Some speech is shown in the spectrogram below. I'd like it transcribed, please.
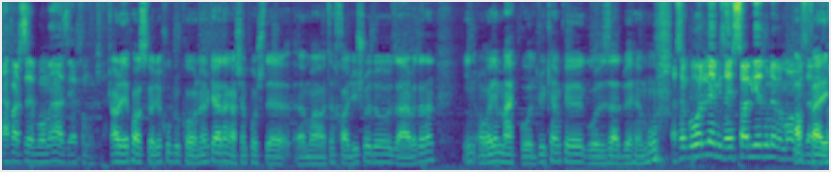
نفر سومه اذیتمون کرد. آره یه پاسکاری خوب رو کورنر کردن قشنگ پشت محوطه خالی شد و ضربه زدن. این آقای مک گلدریک هم که گل زد بهمون. اصلا گل نمی‌زنه سال یه دونه به ما می‌زنه.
